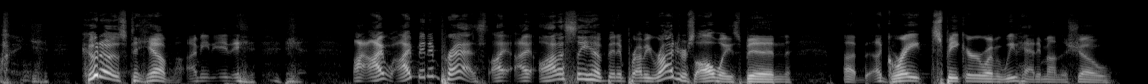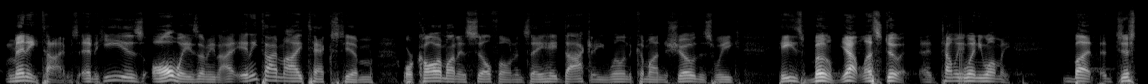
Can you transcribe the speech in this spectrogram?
kudos to him. I mean, it, it, I, I have been impressed. I, I honestly have been impressed. I mean, Roger's always been a, a great speaker. I mean, we've had him on the show many times, and he is always. I mean, I, anytime I text him or call him on his cell phone and say, "Hey, Doc, are you willing to come on the show this week?" He's boom, yeah, let's do it. Uh, tell me when you want me. But just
